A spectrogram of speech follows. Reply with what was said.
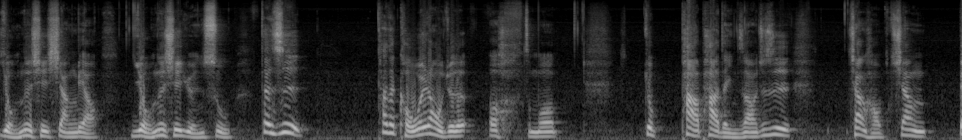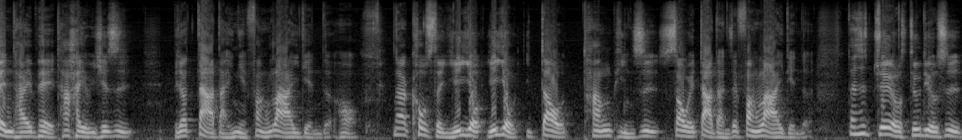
有那些香料，有那些元素，但是。它的口味让我觉得哦，怎么就怕怕的？你知道？就是像好像变态配，它还有一些是比较大胆一点，放辣一点的哈。那 Cost 也有也有一道汤品是稍微大胆再放辣一点的，但是 JL Studio 是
